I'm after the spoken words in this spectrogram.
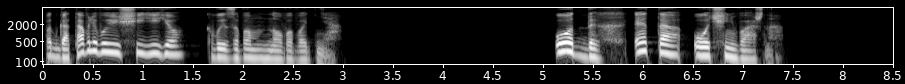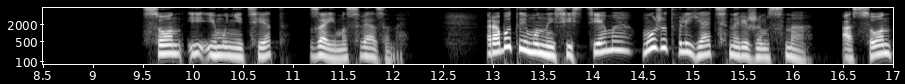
подготавливающий ее к вызовам нового дня. Отдых — это очень важно. Сон и иммунитет взаимосвязаны. Работа иммунной системы может влиять на режим сна, а сон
